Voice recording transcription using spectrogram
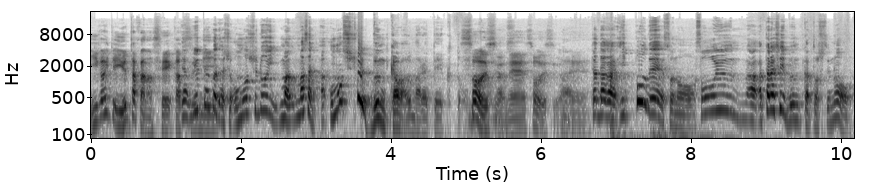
意外と豊かな生い活にや豊かだし面白い、まあ、まさにあ面白い文化は生まれていくとそうですよね。そうですよね、はい、ただだから一方でそのそういうあ新しい文化としての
